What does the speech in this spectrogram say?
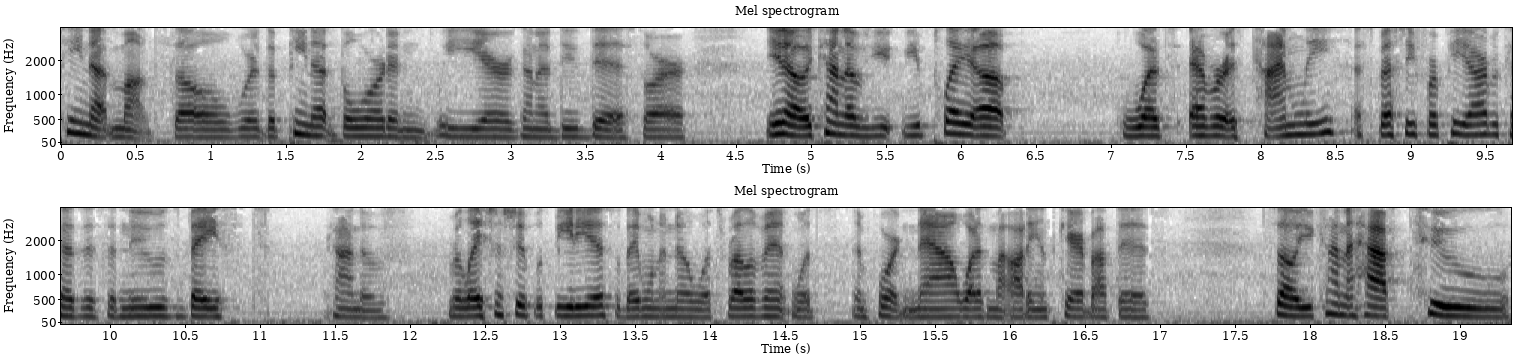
Peanut Month, so we're the peanut board, and we are going to do this. Or, you know, it kind of you, you play up whatever is timely, especially for PR because it's a news based kind of relationship with media, so they want to know what's relevant, what's important now, what does my audience care about this. So you kind of have to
